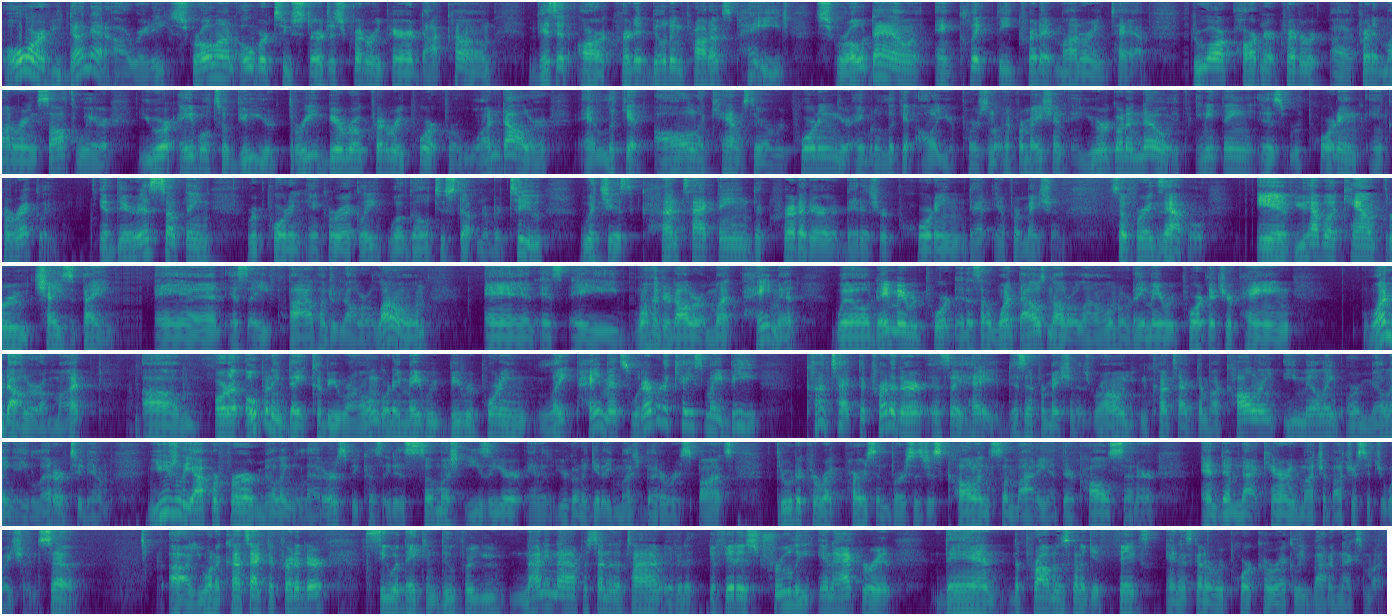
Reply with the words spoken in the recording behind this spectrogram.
Or if you've done that already, scroll on over to stirguscreditrepair.com, visit our credit building products page, scroll down, and click the credit monitoring tab. Through our partner credit, uh, credit monitoring software, you are able to view your three bureau credit report for $1 and look at all accounts that are reporting. You're able to look at all of your personal information and you're going to know if anything is reporting incorrectly. If there is something reporting incorrectly, we'll go to step number two, which is contacting the creditor that is reporting that information. So, for example, if you have an account through Chase Bank and it's a $500 loan and it's a $100 a month payment, well, they may report that it's a $1,000 loan or they may report that you're paying $1 a month. Um, or the opening date could be wrong, or they may re- be reporting late payments, whatever the case may be contact the creditor and say, hey, this information is wrong. You can contact them by calling, emailing, or mailing a letter to them. Usually, I prefer mailing letters because it is so much easier and you're going to get a much better response through the correct person versus just calling somebody at their call center and them not caring much about your situation. So, uh, you want to contact the creditor, see what they can do for you. 99% of the time, if it if it is truly inaccurate, then the problem is going to get fixed and it's going to report correctly by the next month.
